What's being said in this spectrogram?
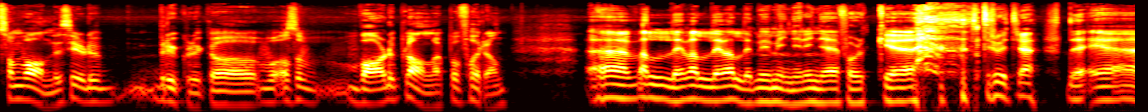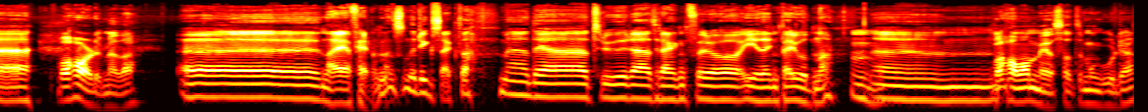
som vanlig, sier du, bruker du ikke å Altså, hva har du planlagt på forhånd? Eh, veldig, veldig veldig mye mindre enn det folk eh, tror, tror jeg. Det er Hva har du med deg? eh, Nei, jeg får med en sånn ryggsekk, da. Med det jeg tror jeg trenger for å, i den perioden, da. Eh, Hva har man med seg til Mongolia?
